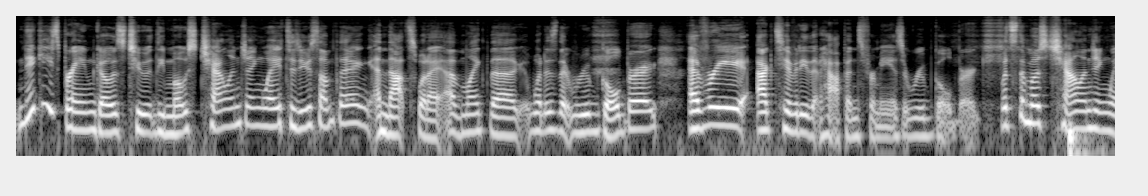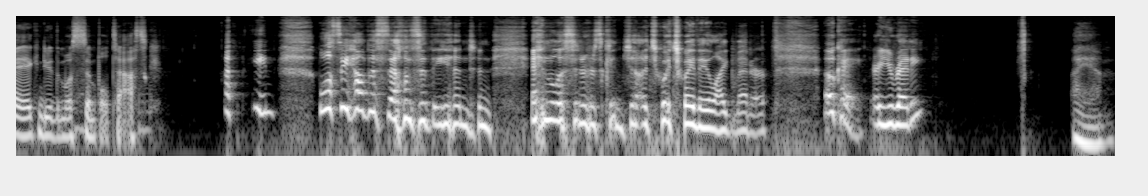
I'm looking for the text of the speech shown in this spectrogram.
Nikki's brain goes to the most challenging way to do something, and that's what I am like the what is that Rube Goldberg? Every activity that happens for me is a Rube Goldberg. What's the most challenging way I can do the most simple task? I mean, we'll see how this sounds at the end, and and listeners can judge which way they like better. Okay, are you ready? I am.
